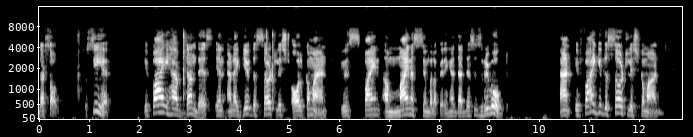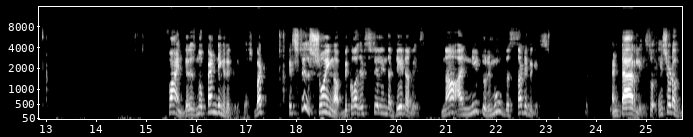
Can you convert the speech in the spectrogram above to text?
that's all. So see here if I have done this in, and I give the cert list all command you will find a minus symbol appearing here that this is revoked. And if I give the cert list command fine there is no pending request but it's still showing up because it's still in the database. Now I need to remove the certificates entirely. So instead of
